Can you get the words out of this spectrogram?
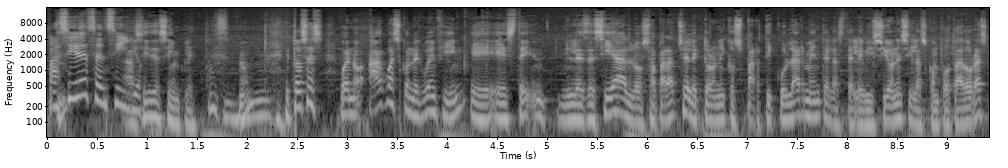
Así de sencillo. Así de simple. ¿no? Entonces, bueno, aguas con el buen fin. Eh, este, les decía, los aparatos electrónicos, particularmente las televisiones y las computadoras,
